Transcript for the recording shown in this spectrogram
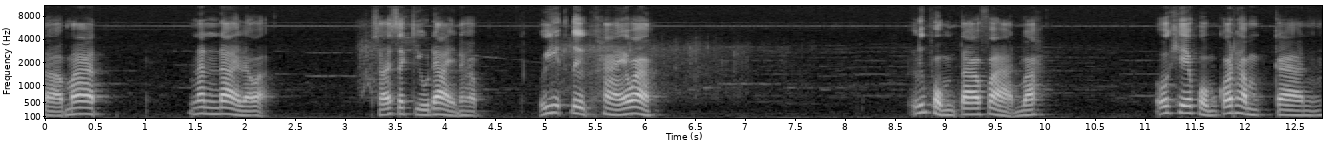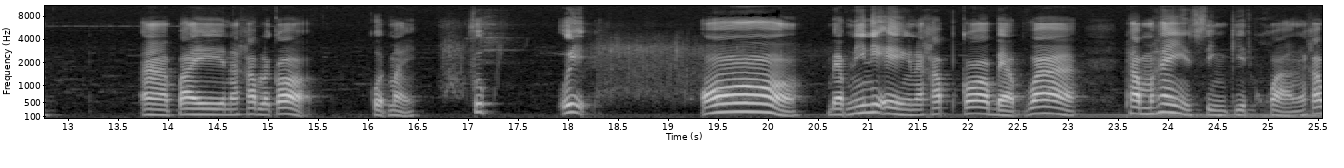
สามารถ นั่นได้แล้วอะใช้สกิลได้นะครับอุ้ยตึกหายว่ะ หรือผมตาฝาดวะ โอเคผมก็ทำการ อ่าไปนะครับแล้วก็กดใหม่ ฟึบอุ้ยอ๋อแบบนี้นี่เองนะครับ ก็แบบว่าทำให้สิ่งกีดขวางนะครับ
